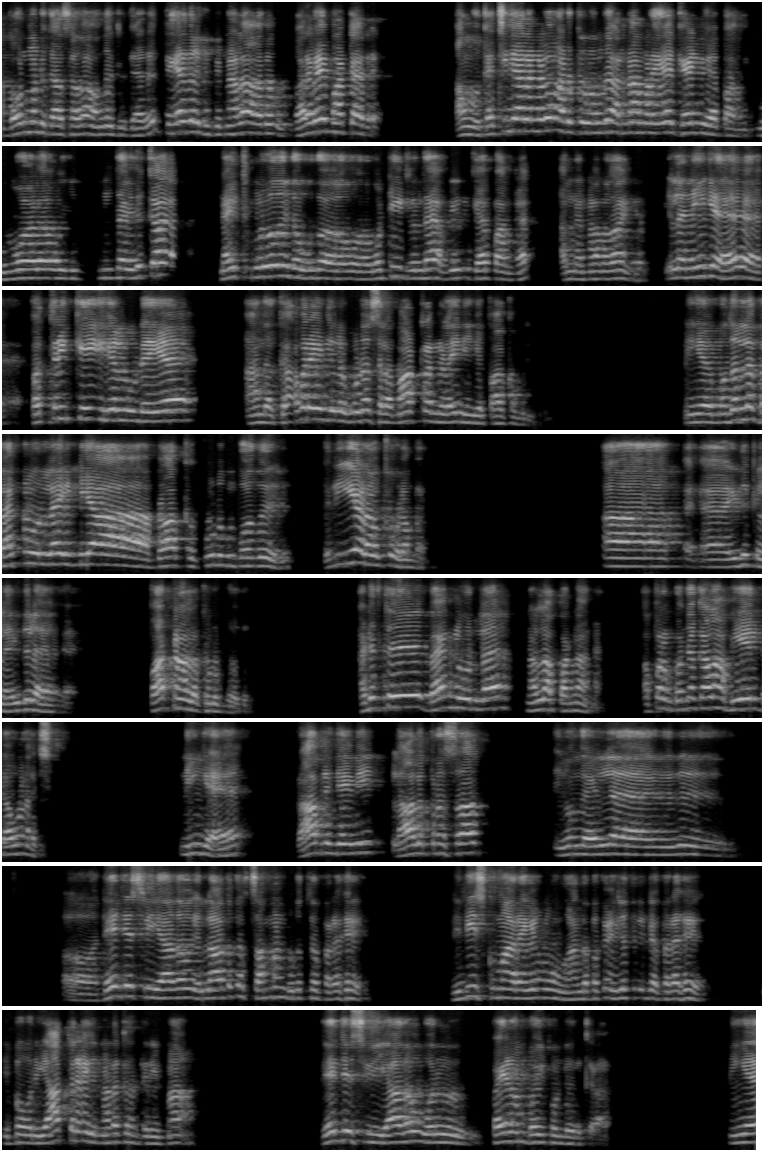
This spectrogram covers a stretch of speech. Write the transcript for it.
கவர்மெண்ட் காசுல தான் வந்துட்டு இருக்காரு. தேர்தலுக்கு பின்னால அவர் வரவே மாட்டாரு. அவங்க கட்சிக்காரங்களும் அடுத்து வந்து அண்ணாமலைய கேள்வி கேட்பாங்க. இவ்வளவு இந்த இதுக்கா நைட் முழுவதும் இதை ஒட்டிட்டு இருந்த அப்படின்னு கேட்பாங்க. அந்த நிலைமை தான் இல்ல நீங்க பத்திரிகைகளுடைய அந்த கவரேஜில கூட சில மாற்றங்களை நீங்க பார்க்க முடியும். நீங்க முதல்ல பெங்களூர்ல இந்தியா பிளாக் கூடும் போது பெரிய அளவுக்கு விளம்பரம். இதுக்குல இதுல பாட்னால கொடுப்போது அடுத்து பெங்களூர்ல நல்லா பண்ணாங்க. அப்புறம் கொஞ்ச காலம் அப்படியே டவுன் ஆச்சு. நீங்க ராப்ரி தேவி லாலு பிரசாத் இவங்க எல்லா இது தேஜஸ்வி யாதவ் எல்லாத்துக்கும் சம்மன் கொடுத்த பிறகு நிதிஷ்குமாரையும் அந்த பக்கம் இழுத்துக்கிட்ட பிறகு இப்ப ஒரு யாத்திரை நடக்குது தெரியுமா? தேஜஸ்வி யாதவ் ஒரு பயணம் போய் கொண்டு இருக்கிறார் நீங்க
